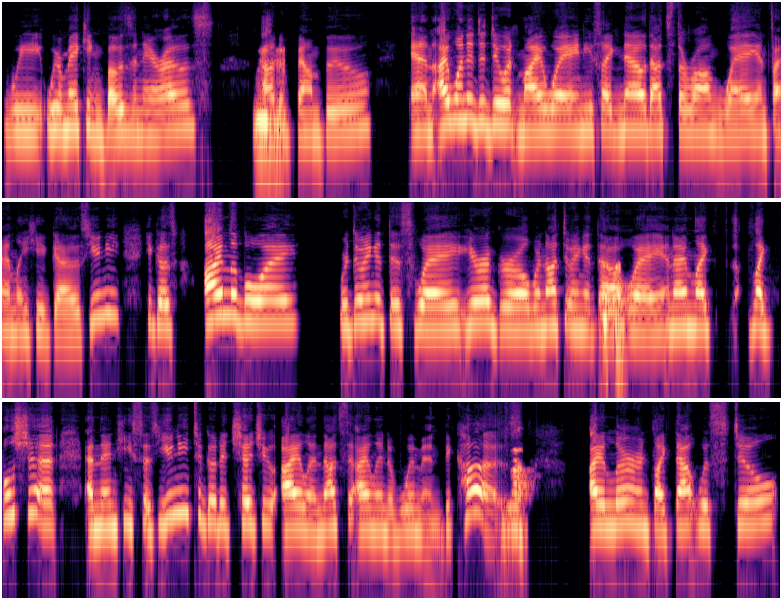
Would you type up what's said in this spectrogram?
we we were making bows and arrows out Mhm. of bamboo. And I wanted to do it my way. And he's like, no, that's the wrong way. And finally he goes, you need, he goes, I'm the boy. We're doing it this way. You're a girl. We're not doing it that way. And I'm like, like bullshit. And then he says, you need to go to Jeju Island. That's the island of women because Yeah. I learned like that was still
